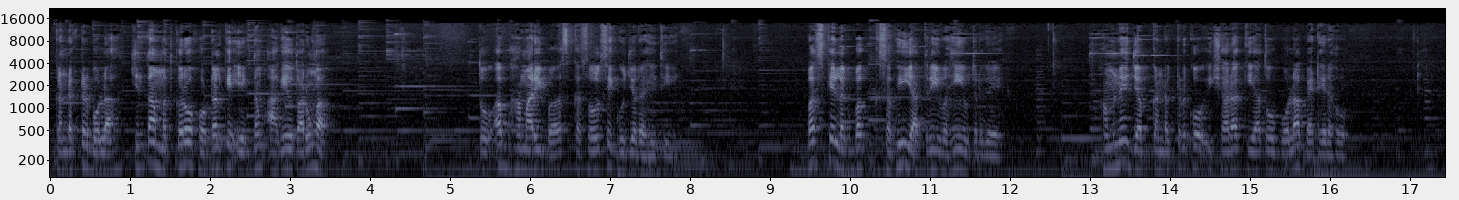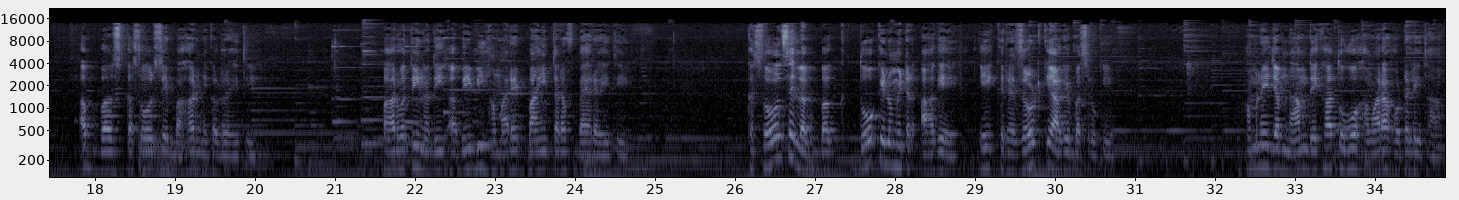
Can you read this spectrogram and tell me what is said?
कंडक्टर बोला, चिंता मत करो, होटल के एकदम आगे उतारूँगा। तो अब हमारी बस कसोल से गुजर रही थी। बस के लगभग सभी यात्री वहीं उतर गए। हमने जब कंडक्टर को इशारा किया तो बोला, बैठे रहो। अब बस कसोल से बाहर निकल रही थी। पार्वती नदी अभी भी हमारे बाई तरफ़ बह रही थी। कसोल से लगभग दो किलोमीटर आगे एक रिजोर्ट के आगे बस रुकी। हमने जब नाम देखा तो वो हमारा होटल ही था।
